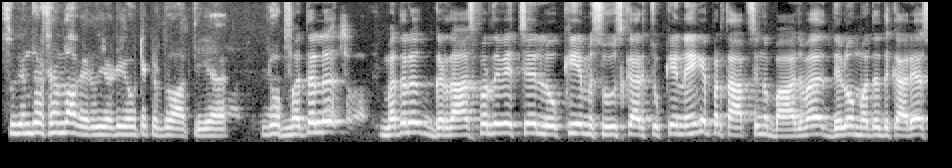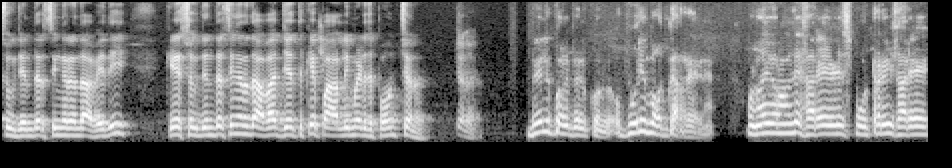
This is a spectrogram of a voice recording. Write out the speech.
ਸੁਖਿੰਦਰ ਸਿੰਘ ਰੰਧਾਵੇ ਨੂੰ ਜਿਹੜੀ ਉਹ ਟਿਕਟ ਦਵਾਤੀ ਹੈ ਲੋਕ ਮਤਲਬ ਮਤਲਬ ਗੁਰਦਾਸਪੁਰ ਦੇ ਵਿੱਚ ਲੋਕੀ ਇਹ ਮਹਿਸੂਸ ਕਰ ਚੁੱਕੇ ਨੇ ਕਿ ਪ੍ਰਤਾਪ ਸਿੰਘ ਬਾਜਵਾ ਦਿਲੋਂ ਮਦਦ ਕਰ ਰਿਹਾ ਸੁਖਜਿੰਦਰ ਸਿੰਘ ਰੰਧਾਵੇ ਦੀ ਕਿ ਸੁਖਜਿੰਦਰ ਸਿੰਘ ਰੰਧਾਵਾ ਜਿੱਤ ਕੇ ਪਾਰਲੀਮੈਂਟ 'ਚ ਪਹੁੰਚਣ। ਬਿਲਕੁਲ ਬਿਲਕੁਲ। ਉਹ ਪੂਰੀ ਬਹੁਤ ਕਰ ਰਹੇ ਨੇ। ਉਹਨਾਂ ਦੇ ਉਹਨਾਂ ਦੇ ਸਾਰੇ ਜਿਹੜੇ ਸਪੋਰਟਰ ਵੀ ਸਾਰੇ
